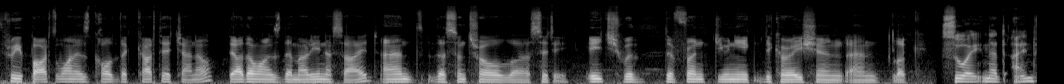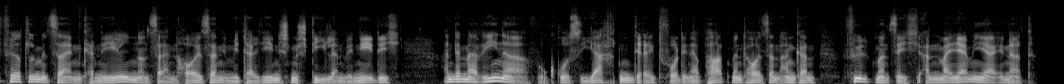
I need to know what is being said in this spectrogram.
three parts. One is called the Carte Channel. The other one is the marina side and the central uh, city. Each with different unique decoration and look. So erinnert ein Viertel mit seinen Kanälen und seinen Häusern im italienischen Stil an Venedig. An der Marina, wo große Yachten direkt vor den Apartmenthäusern ankern, fühlt man sich an Miami erinnert.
